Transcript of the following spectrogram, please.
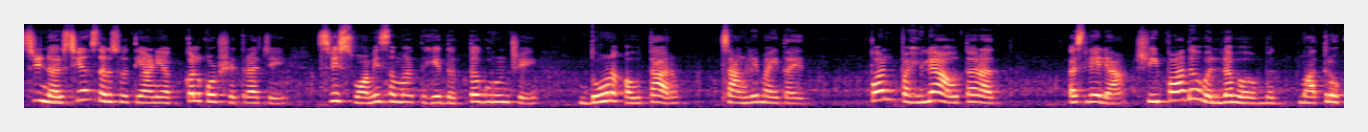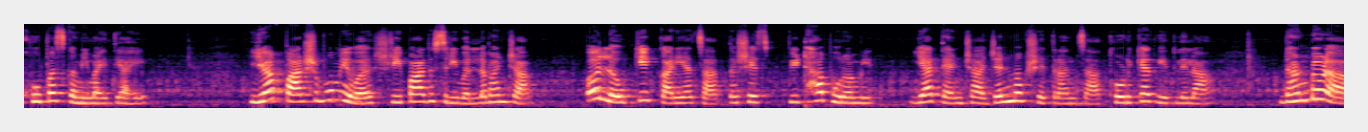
श्री नरसिंह सरस्वती आणि अक्कलकोट क्षेत्राचे श्री स्वामी समर्थ हे दत्तगुरूंचे दोन अवतार चांगले माहीत आहेत. पण पहिल्या अवतारात असलेल्या श्रीपाद वल्लभ मात्र खूपच कमी माहिती आहे. या पार्श्वभूमीवर श्रीपाद श्रीवल्लभांच्या अलौकिक कार्याचा तसेच पीठापुरमित या त्यांच्या जन्मक्षेत्रांचा थोडक्यात घेतलेला धांडोळा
